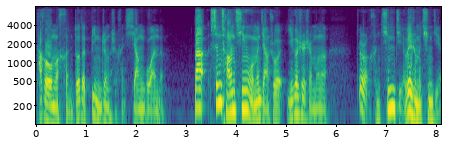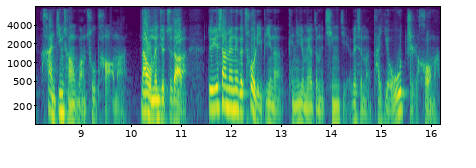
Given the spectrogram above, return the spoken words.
它和我们很多的病症是很相关的。那身长清，我们讲说一个是什么呢？就是很清洁。为什么清洁？汗经常往出跑嘛。那我们就知道了。对于上面那个臭里壁呢，肯定就没有这么清洁。为什么？它油脂厚嘛。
